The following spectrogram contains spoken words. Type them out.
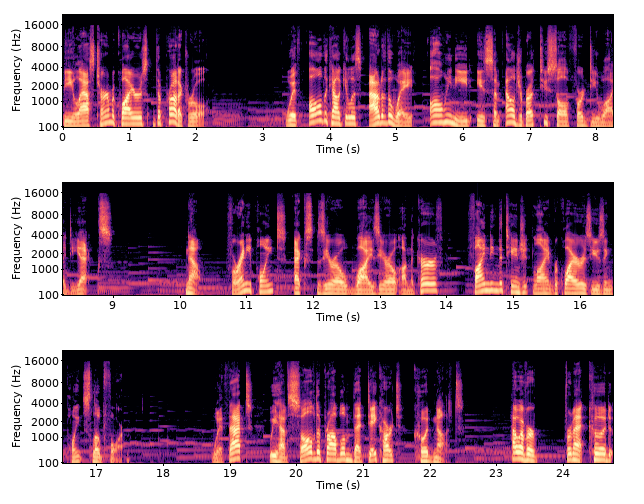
The last term requires the product rule. With all the calculus out of the way, all we need is some algebra to solve for dy dx. Now, for any point x0, y0 on the curve, finding the tangent line requires using point slope form. With that, we have solved a problem that Descartes could not. However, Fermat could,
